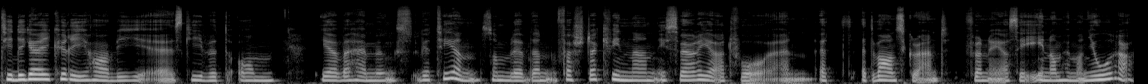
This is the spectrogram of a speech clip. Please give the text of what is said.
Tidigare i Curie har vi eh, skrivit om Eva Hemmungs Wirtén som blev den första kvinnan i Sverige att få en, ett advance grant från EAC inom humaniora.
